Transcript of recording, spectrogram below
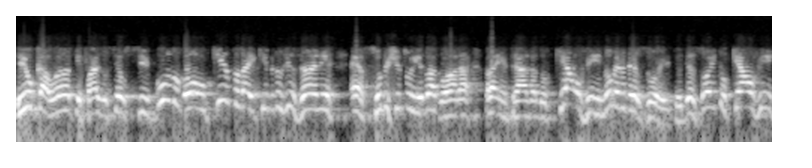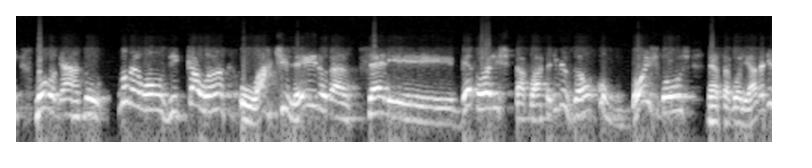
e o Cauã, que faz o seu segundo gol, o quinto da equipe do Zizani, é substituído agora para a entrada do Kelvin, número 18. 18, Kelvin, no lugar do número 11, Cauã, o artilheiro da Série B2 da quarta divisão, com dois gols nessa goleada de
